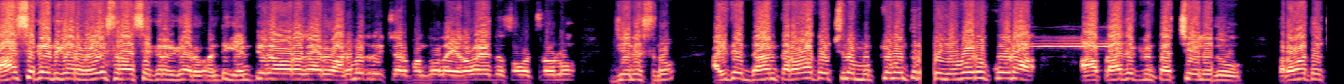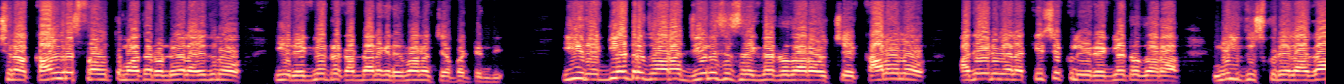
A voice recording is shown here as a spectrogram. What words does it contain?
రాజశేఖర రెడ్డి గారు వైఎస్ రాజశేఖర రెడ్డి గారు అంటే ఎన్టీ రామారావు గారు అనుమతులు ఇచ్చారు పంతొమ్మిది వందల ఇరవై ఐదు సంవత్సరంలో జిఎన్ఎస్ను అయితే దాని తర్వాత వచ్చిన ముఖ్యమంత్రులు ఎవరు కూడా ఆ ప్రాజెక్టును టచ్ చేయలేదు. తర్వాత వచ్చిన కాంగ్రెస్ ప్రభుత్వం మాత్రం రెండు వేల ఐదులో ఈ రెగ్యులేటర్ కట్టడానికి నిర్మాణం చేపట్టింది. ఈ రెగ్యులేటర్ ద్వారా జిఎన్ఎస్ఎస్ రెగ్యులేటర్ ద్వారా వచ్చే కాలంలో పదిహేడు వేల కీసెక్కులు ఈ రెగ్యులేటర్ ద్వారా నీళ్ళు తీసుకునేలాగా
